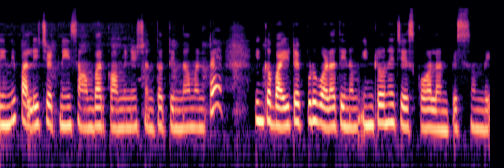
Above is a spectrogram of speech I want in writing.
దీన్ని పల్లీ చట్నీ సాంబార్ కాంబినేషన్తో తిన్నామంటే ఇంకా బయట ఎప్పుడు వడ తినం. ఇంట్లోనే చేసుకోవాలనిపిస్తుంది.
